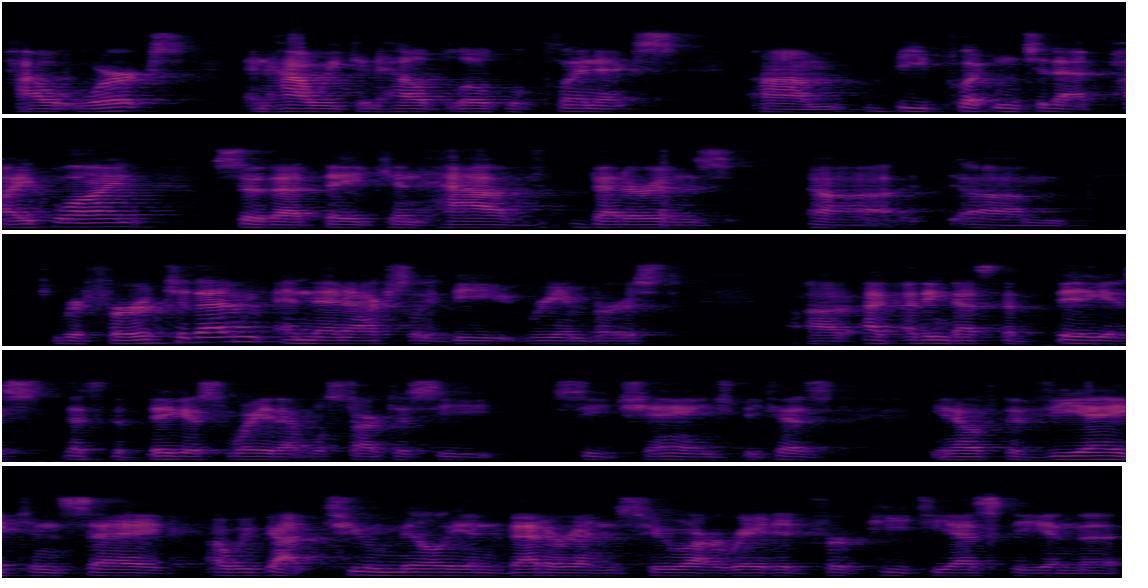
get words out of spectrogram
how it works, and how we can help local clinics um, be put into that pipeline so that they can have veterans uh, um, referred to them and then actually be reimbursed. Uh, I, I, think that's the biggest that's the biggest way that we'll start to see see change because you know if the VA can say oh we've got two million veterans who are rated for PTSD in the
